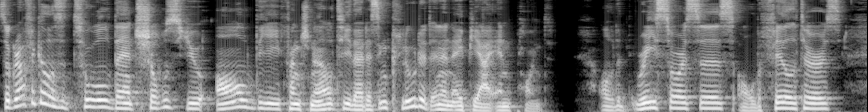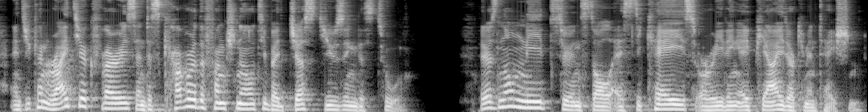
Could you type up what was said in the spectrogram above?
So GraphiQL is a tool that shows you all the functionality that is included in an API endpoint. All the resources, all the filters, and you can write your queries and discover the functionality by just using this tool. There's no need to install SDKs or reading API documentation,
